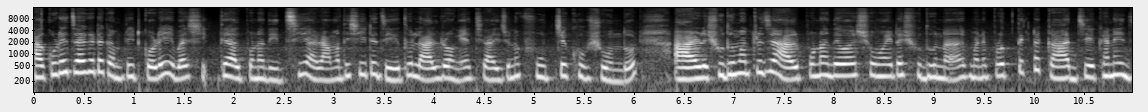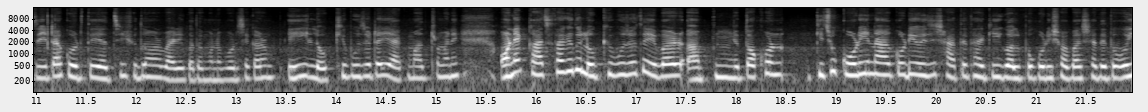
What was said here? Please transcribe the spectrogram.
ঠাকুরের জায়গাটা কমপ্লিট করে এবার শীতে আলপনা দিচ্ছি। আর আমাদের সেইটা যেহেতু লাল রঙের, তাই জন্য ফুটছে খুব সুন্দর। আর শুধুমাত্র যে আলপনা দেওয়ার সময়টা শুধু না মানে প্রত্যেকটা কাজ যেখানে যেটা করতে যাচ্ছি, শুধু আমার বাড়ির কথা মনে পড়ছে। কারণ এই লক্ষ্মী পুজোটাই একমাত্র মানে অনেক কাজ থাকে তো লক্ষ্মী পুজোতে। এবার তখন কিছু করি না করি, ওই যে সাথে থাকি, গল্প করি সবার সাথে, তো ওই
